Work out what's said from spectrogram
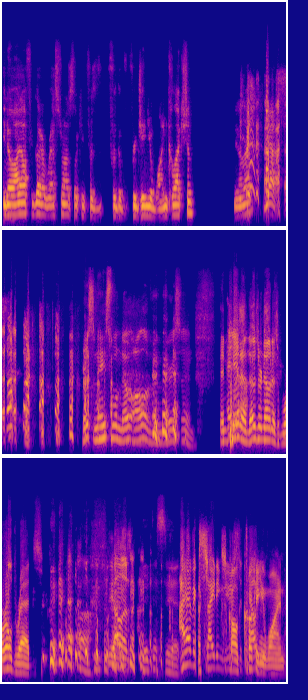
You know, I often go to restaurants looking for for the Virginia wine collection. You know that? Yes. Chris and Ace will know all of them very soon. In Hey, Canada, uh, those are known as World Reds. Oh, Fellas, great to see it. I have exciting It's news called to tell cooking you. wine.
